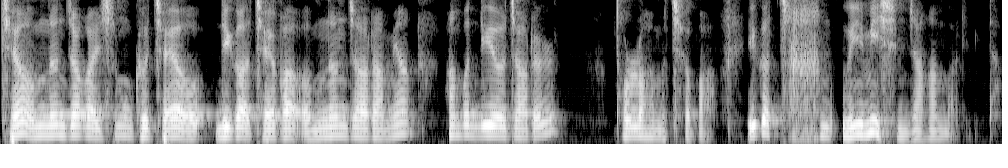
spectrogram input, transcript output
죄 없는 자가 있으면 그 죄, 네가 죄가 없는 자라면 한번 네 여자를 돌로 한번 쳐봐. 이거 참 의미심장한 말입니다.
